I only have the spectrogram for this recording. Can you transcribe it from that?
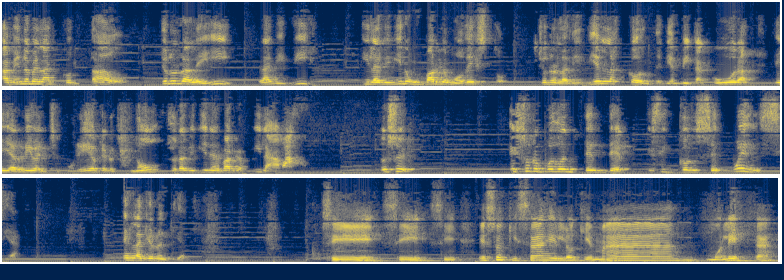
A mí no me la han contado. Yo no la leí, la viví. Y la viví en un barrio modesto yo no la viví en Las Condes, ni en Vitacura, ni allá arriba en Chepureo, que no, yo la viví en el barrio Pila, abajo. Entonces, eso no puedo entender, esa inconsecuencia es la que no entiendo. Sí, sí, sí. Eso quizás es lo que más molesta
